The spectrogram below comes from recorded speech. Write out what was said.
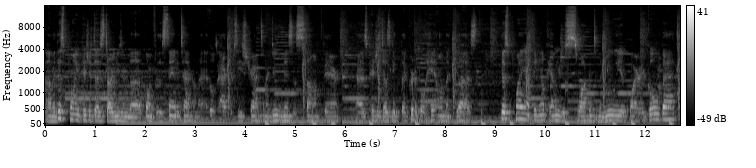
Um, at this point, Pidgeot does start using the going for the sand attack on that, those accuracy strats, and I do miss a stomp there as Pidgeot does get the critical hit on the gust. At this point, I'm thinking, okay, I'm gonna just swap into the newly acquired Golbat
